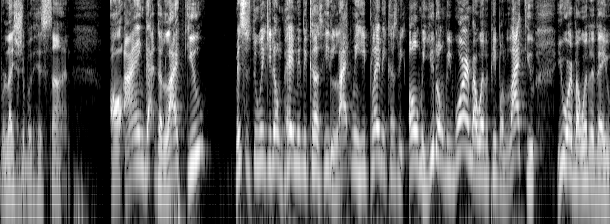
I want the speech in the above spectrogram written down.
relationship with his son. All I ain't got to like you. Mrs. Dewicki don't pay me because he like me. He play me because he owe me. You don't be worrying about whether people like you. You worry about whether they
